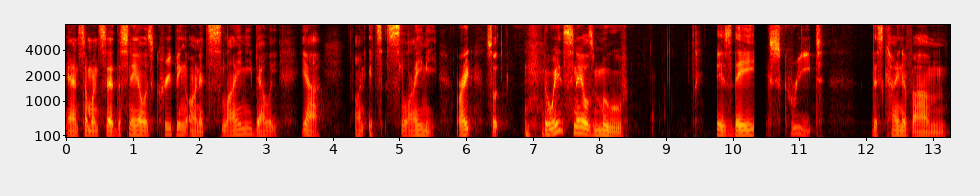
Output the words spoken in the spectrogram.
And someone said the snail is creeping on its slimy belly. Yeah, on its slimy, right? So the way snails move is they excrete this kind of um,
